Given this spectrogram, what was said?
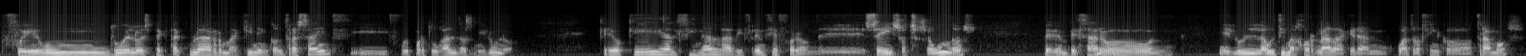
fue un duelo espectacular, McKinnon contra Sainz, y fue Portugal 2001. Creo que al final la diferencia fueron de 6-8 segundos, pero empezaron el- la última jornada, que eran 4 o 5 tramos,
